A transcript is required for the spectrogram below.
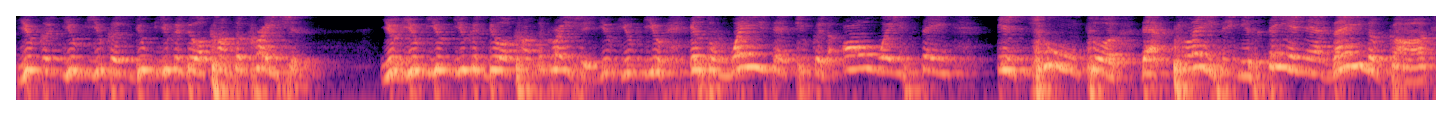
You could you you could do you could do a consecration. You you you you could do a consecration. You you you it's a ways that you can always stay in tune to that place and you stay in that vein of God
